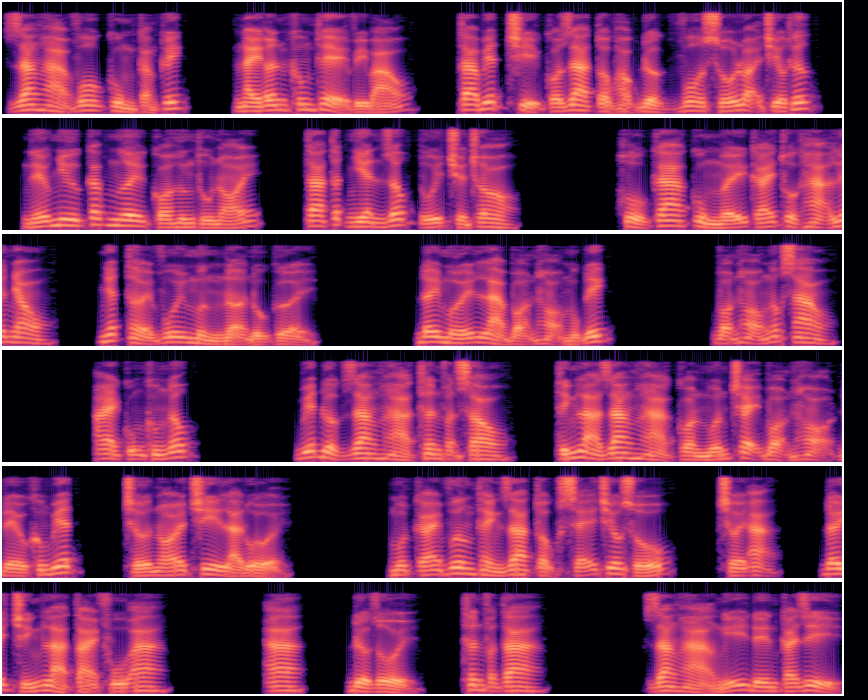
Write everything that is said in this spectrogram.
giang hà vô cùng cảm kích, này ân không thể vì báo, ta biết chỉ có gia tộc học được vô số loại chiêu thức, nếu như các ngươi có hứng thú nói, ta tất nhiên dốc túi truyền cho. Hổ ca cùng mấy cái thuộc hạ lướt nhau, nhất thời vui mừng nở nụ cười. Đây mới là bọn họ mục đích. Bọn họ ngốc sao? Ai cũng không ngốc biết được giang hà thân phận sau, tính là giang hà còn muốn chạy bọn họ đều không biết, chớ nói chi là đuổi. Một cái vương thành gia tộc sẽ chiêu số, trời ạ, đây chính là tài phú a. A, được rồi, thân phận ta. Giang hà nghĩ đến cái gì?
